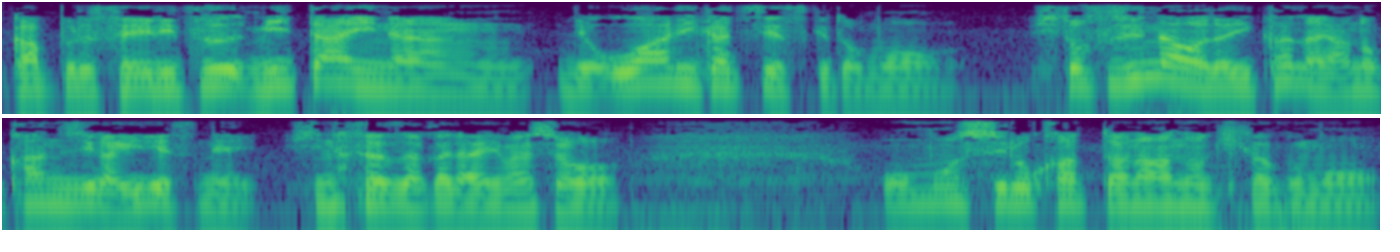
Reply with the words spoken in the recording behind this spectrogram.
カップル成立みたいなんで終わりがちですけども、一筋縄ではいかないあの感じがいいですね。日向坂で会いましょう。面白かったな、あの企画も。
